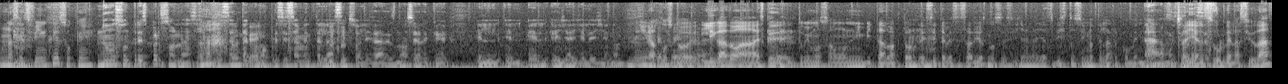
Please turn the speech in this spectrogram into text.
unas esfinges o qué? No, son tres personas. Ah, Representa como precisamente las sexualidades, ¿no? O sea, de que el, el él, ella y el ella, ¿no? Mira, justo Perfecto. ligado a. Es que tuvimos a un invitado actor de Siete veces a Dios. No sé si ya la hayas visto, si no te la recomendamos. Ah, muchas Está ahí al sur de la ciudad.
